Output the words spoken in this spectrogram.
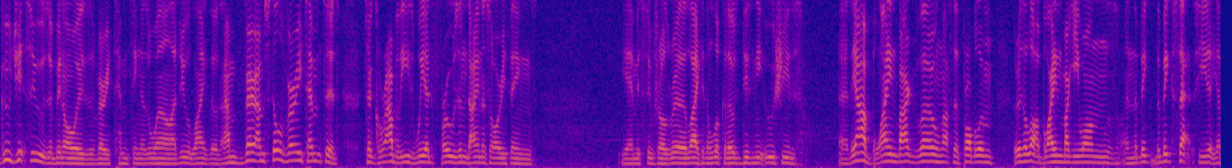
Gujitsus have been always very tempting as well. I do like those, and I'm very, I'm still very tempted to grab these weird frozen dinosaur things. Yeah, Miss SuperSorrell's really liking the look of those Disney Ooshies. Uh, they are blind bags though. That's the problem. There is a lot of blind baggy ones, and the big the big sets. You, you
